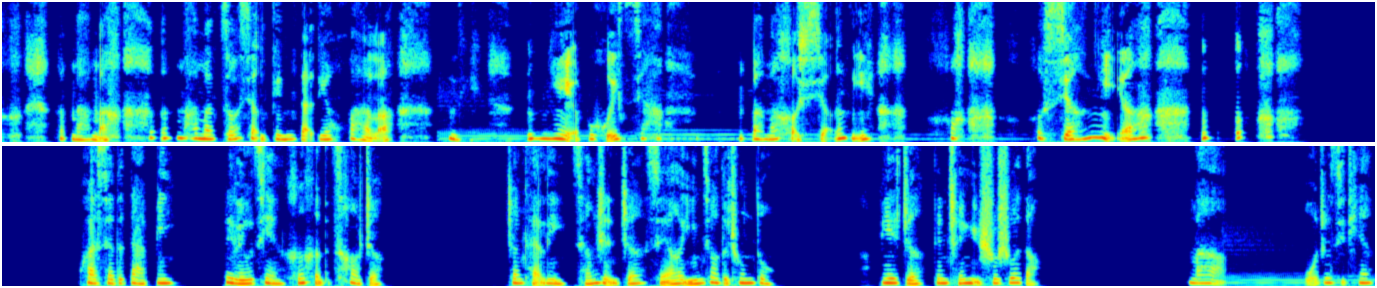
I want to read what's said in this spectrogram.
妈妈，妈妈早想给你打电话了，你你也不回家，妈妈好想你。好，好想你呀！胯下的大逼被刘健狠狠的操着，张凯丽强忍着想要淫叫的冲动，憋着跟陈宇舒说道：“妈，我这几天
